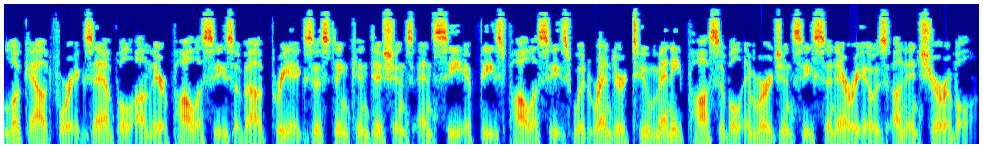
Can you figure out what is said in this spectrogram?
Look out for example on their policies about pre-existing conditions and see if these policies would render too many possible emergency scenarios uninsurable.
